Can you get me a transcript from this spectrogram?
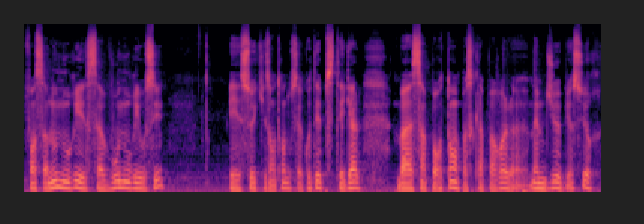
enfin, ça nous nourrit ça vous nourrit aussi, et ceux qui entendent aussi à côté, c'est égal, bah, c'est important parce que la parole, euh, même Dieu, bien sûr,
